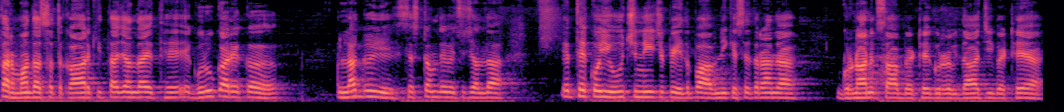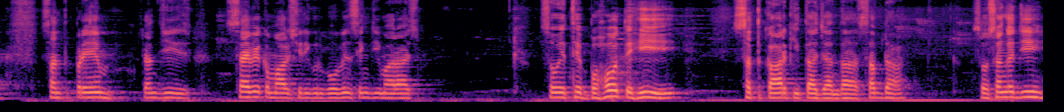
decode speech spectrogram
ਧਰਮਾਂ ਦਾ ਸਤਿਕਾਰ ਕੀਤਾ ਜਾਂਦਾ ਇੱਥੇ। ਇਹ ਗੁਰੂ ਘਰ ਇੱਕ ਅਲੱਗ ਹੀ ਸਿਸਟਮ ਦੇ ਵਿੱਚ ਚੱਲਦਾ। ਇੱਥੇ ਕੋਈ ਊਚ ਨੀਚ ਭੇਦਭਾਵ ਨਹੀਂ ਕਿਸੇ ਤਰ੍ਹਾਂ ਦਾ। ਗੁਰੂ ਨਾਨਕ ਸਾਹਿਬ ਬੈਠੇ, ਗੁਰੂ ਰਵਿਦਾਸ ਜੀ ਬੈਠੇ ਆ। ਸੰਤ ਪ੍ਰੇਮ ਚੰਦ ਜੀ, ਸਾਹਿਬੇ ਕਮਾਲ ਸ੍ਰੀ ਗੁਰੂ ਗੋਬਿੰਦ ਸਿੰਘ ਜੀ ਮਹਾਰਾਜ। ਸੋ ਇੱਥੇ ਬਹੁਤ ਹੀ ਸਤਿਕਾਰ ਕੀਤਾ ਜਾਂਦਾ ਸਭ ਦਾ। ਸੋ ਸੰਗਤ ਜੀ,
